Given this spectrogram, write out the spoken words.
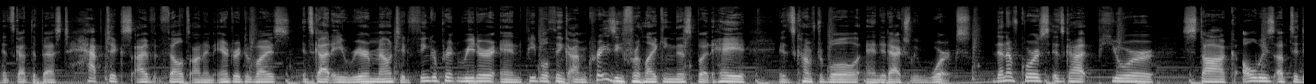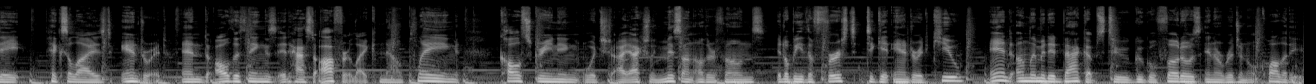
It's got the best haptics I've felt on an Android device. It's got a rear mounted fingerprint reader and people think I'm crazy for liking this, but hey, it's comfortable and it actually works. Then of course, it's got pure pure, stock, always up to date, pixelized Android, and all the things it has to offer, like now playing, call screening, which I actually miss on other phones. It'll be the first to get Android Q, and unlimited backups to Google Photos in original quality.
